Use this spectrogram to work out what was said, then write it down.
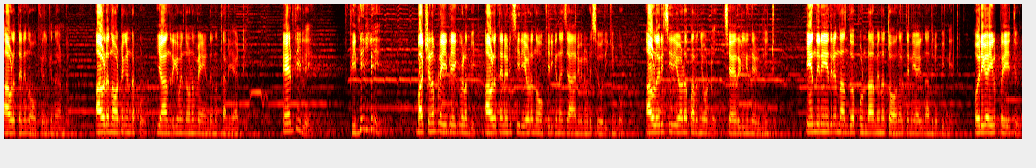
അവളെ തന്നെ നോക്കി നിൽക്കുന്ന കണ്ടു. അവളുടെ നോട്ടം കണ്ടപ്പോൾ യാന്ത്രികമെന്നോണം വേണ്ടെന്ന് തലയാട്ടി. ഏർത്തിയില്ലേ പിന്നെ ഇല്ലേ ഭക്ഷണം പ്ലേറ്റിലേക്ക് വിളമ്പി. അവളെ തന്നെ ഒരു ചിരിയോടെ നോക്കിയിരിക്കുന്ന ജാനുവിനോട് ചോദിക്കുമ്പോൾ അവൾ ഒരു ചിരിയോടെ പറഞ്ഞുകൊണ്ട് ചെയറിൽ നിന്ന് എഴുന്നേറ്റു. എന്തിനേതിനും നന്ദുവപ്പ് ഉണ്ടാകുമെന്ന തോന്നൽ തന്നെയായിരുന്നു അതിനു പിന്നിൽ. ഒരു കൈയിൽ പ്ലേറ്റും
